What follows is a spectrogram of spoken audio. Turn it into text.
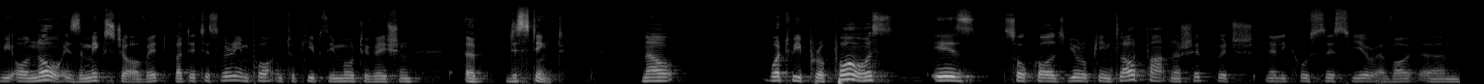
we all know, is a mixture of it, but it is very important to keep the motivation uh, distinct. Now, what we propose is so-called European Cloud Partnership, which Neelie Kroes this year um,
